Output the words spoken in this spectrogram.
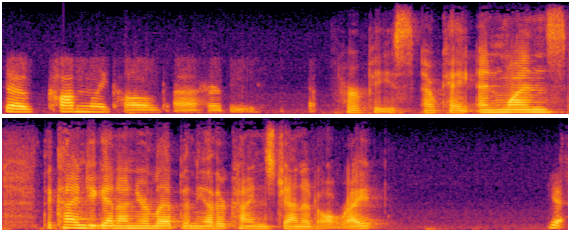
So commonly called uh, herpes. Herpes. Okay. And one's the kind you get on your lip, and the other kind's genital, right? Yes.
